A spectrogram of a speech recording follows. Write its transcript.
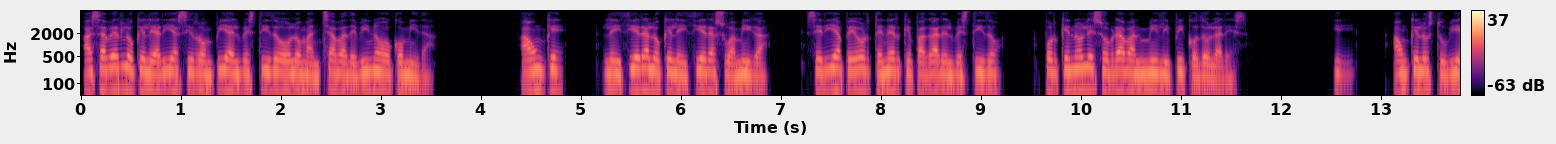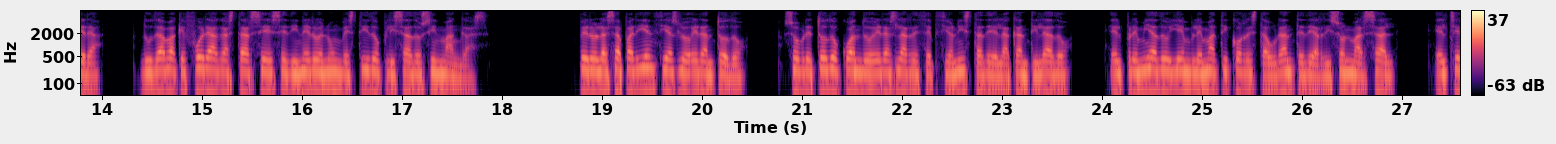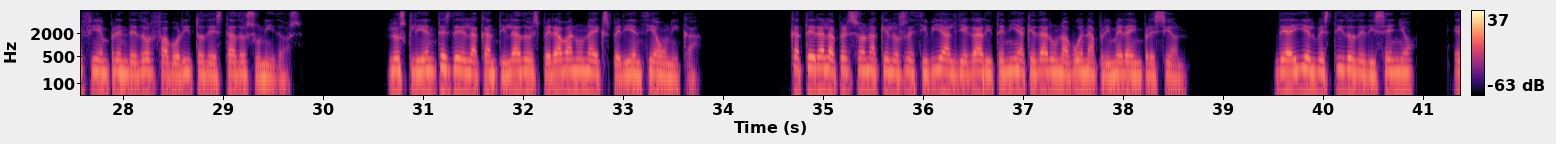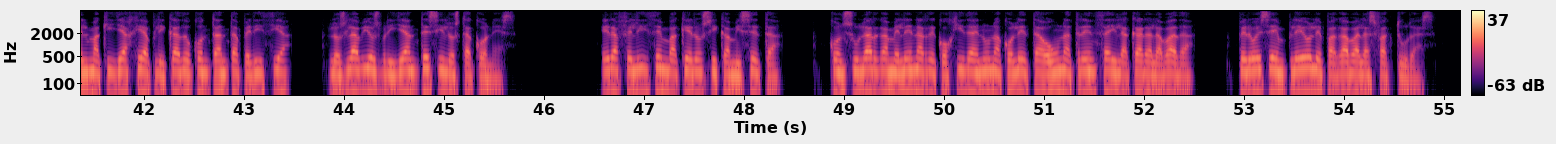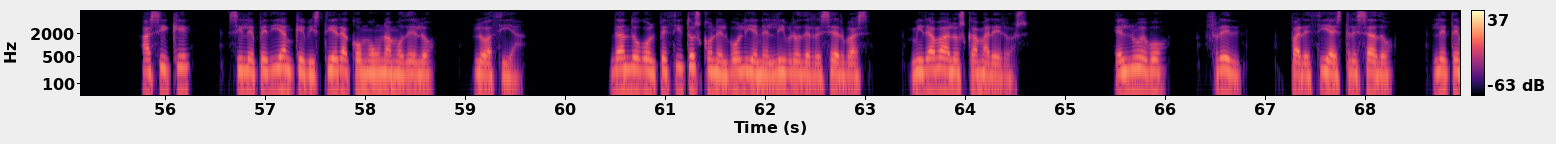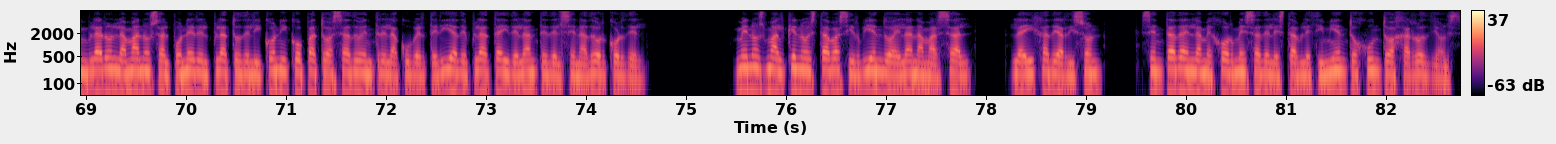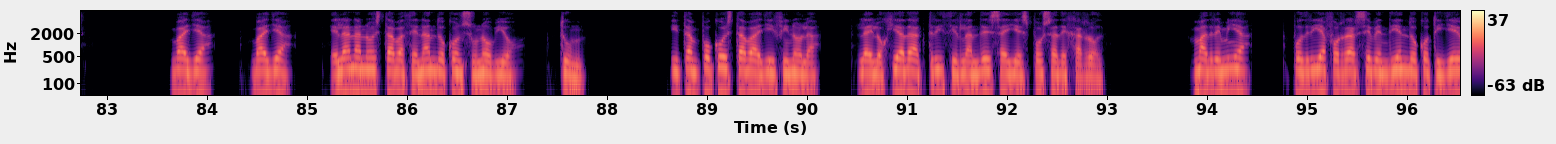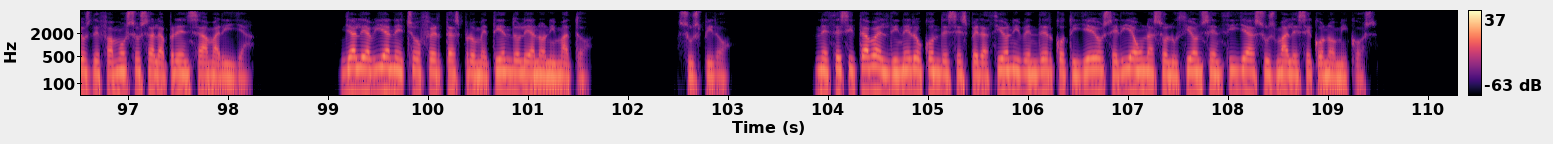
A saber lo que le haría si rompía el vestido o lo manchaba de vino o comida. Aunque, le hiciera lo que le hiciera su amiga, sería peor tener que pagar el vestido, porque no le sobraban mil y pico dólares. Y, aunque los tuviera, dudaba que fuera a gastarse ese dinero en un vestido plisado sin mangas. Pero las apariencias lo eran todo, sobre todo cuando eras la recepcionista de El Acantilado, el premiado y emblemático restaurante de Harrison Marshall, el chef y emprendedor favorito de Estados Unidos. Los clientes del acantilado esperaban una experiencia única. Kat era la persona que los recibía al llegar y tenía que dar una buena primera impresión. De ahí el vestido de diseño, el maquillaje aplicado con tanta pericia, los labios brillantes y los tacones. Era feliz en vaqueros y camiseta, con su larga melena recogida en una coleta o una trenza y la cara lavada, pero ese empleo le pagaba las facturas. Así que, si le pedían que vistiera como una modelo, lo hacía. Dando golpecitos con el boli en el libro de reservas, miraba a los camareros. El nuevo, Fred, parecía estresado, le temblaron las manos al poner el plato del icónico pato asado entre la cubertería de plata y delante del senador Cordel. Menos mal que no estaba sirviendo a Elana Marsal, la hija de Harrison, sentada en la mejor mesa del establecimiento junto a Harrod Jones. Vaya, vaya, Elana no estaba cenando con su novio, Tum. Y tampoco estaba allí Finola, la elogiada actriz irlandesa y esposa de Harrod. Madre mía, podría forrarse vendiendo cotilleos de famosos a la prensa amarilla. Ya le habían hecho ofertas prometiéndole anonimato. Suspiró. Necesitaba el dinero con desesperación y vender cotilleo sería una solución sencilla a sus males económicos.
